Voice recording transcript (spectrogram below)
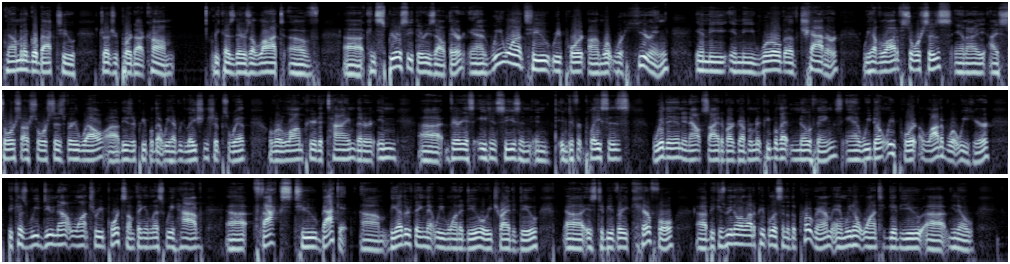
Now I'm going to go back to drudgereport.com because there's a lot of uh, conspiracy theories out there, and we want to report on what we're hearing in the in the world of chatter. We have a lot of sources, and I, I source our sources very well. Uh, these are people that we have relationships with over a long period of time that are in uh, various agencies and in, in different places within and outside of our government, people that know things, and we don't report a lot of what we hear because we do not want to report something unless we have uh, facts to back it. Um, the other thing that we want to do, or we try to do, uh, is to be very careful uh, because we know a lot of people listen to the program, and we don't want to give you, uh, you know,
